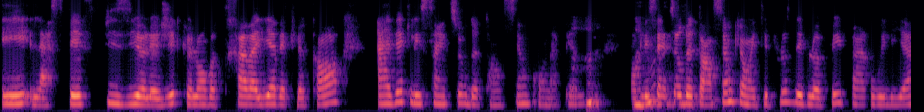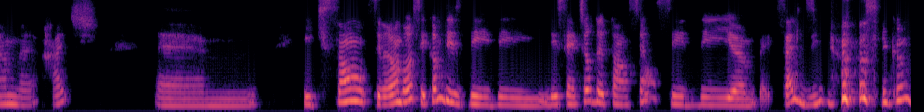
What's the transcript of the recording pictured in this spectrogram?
et l'aspect physiologique, que l'on va travailler avec le corps, avec les ceintures de tension qu'on appelle. Mm-hmm. Donc, les mm-hmm. ceintures de tension qui ont été plus développées par William Reich. Euh, et qui sont, c'est vraiment drôle, c'est comme des, des, ceintures de tension, c'est des, euh, ben, ça le dit, c'est comme...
